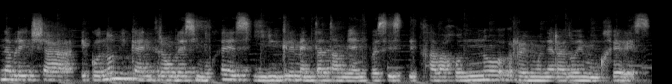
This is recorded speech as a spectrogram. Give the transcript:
una brecha económica entre hombres y mujeres y incrementa también pues este trabajo no remunerado en mujeres.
